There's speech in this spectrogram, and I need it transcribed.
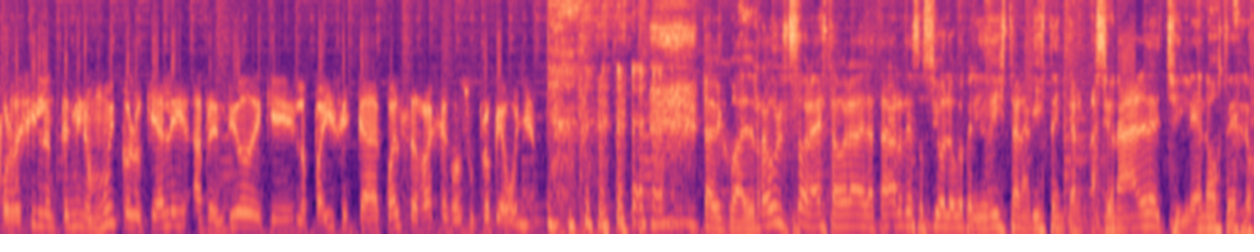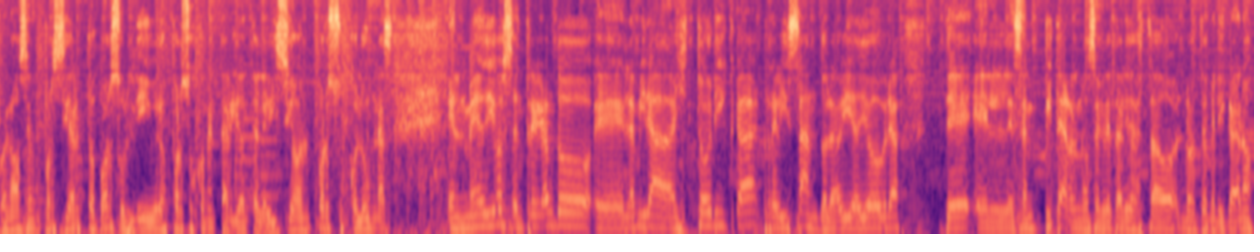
por decirlo en términos muy coloquiales, aprendió de que los países cada cual se rasca con su propia uña. Tal cual. Raúl Sora, a esta hora de la tarde, sociólogo, periodista, analista internacional, chileno, ustedes lo conocen, por cierto, por sus libros, por sus comentarios en televisión, por sus columnas en medios, entregando eh, la mirada histórica, revisando la vida y obra del sempiterno secretario de Estado norteamericano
